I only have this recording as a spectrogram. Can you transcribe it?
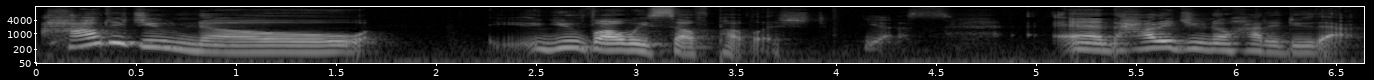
how did you know you've always self-published? Yes. And how did you know how to do that?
